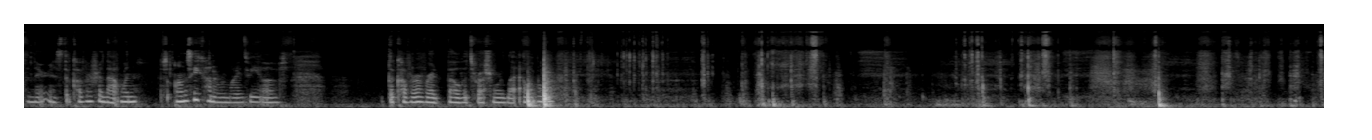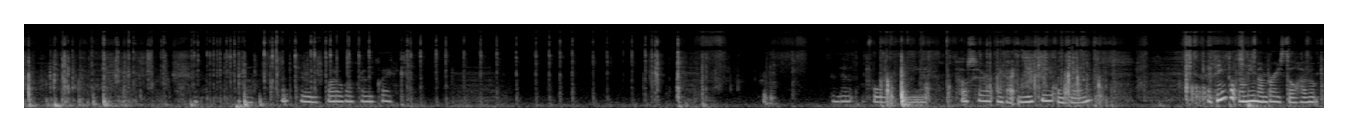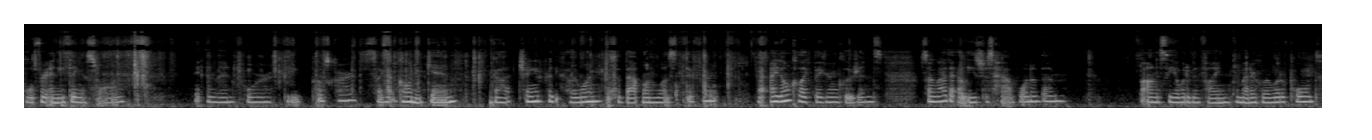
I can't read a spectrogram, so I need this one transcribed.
And there is the cover for that one. This honestly kind of reminds me of the cover of Red Velvet's Russian Roulette album. Flip through the photo book really quick. And then for the I got Yuki again. I think the only member I still haven't pulled for anything is Swan. And then for the postcards, so I got Goeun again. I got Changed for the other one, so that one was different. I don't collect bigger inclusions, so I'm glad to at least just have one of them. But honestly, I would have been fine no matter who I would have pulled,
